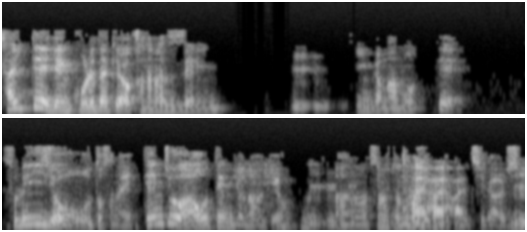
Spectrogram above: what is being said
最低限これだけは必ず全員が守って、それ以上を落とさない。天井は青天井なわけよ。うん。あの、その人の能力に違うし。う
